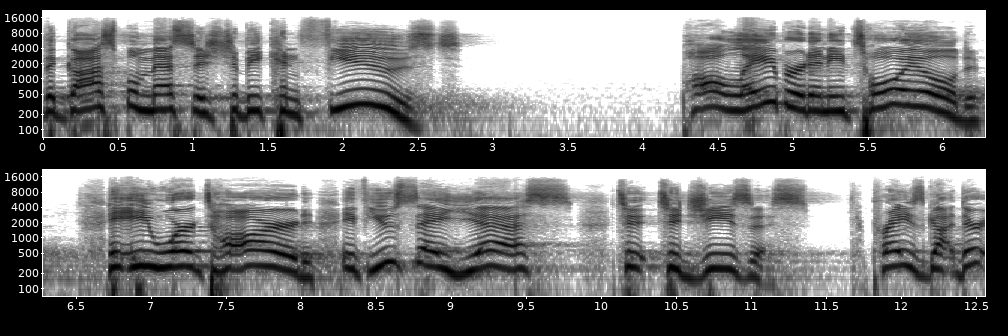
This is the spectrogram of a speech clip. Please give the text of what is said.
the gospel message to be confused. Paul labored and he toiled. He, he worked hard. If you say yes to, to Jesus, praise God, there,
